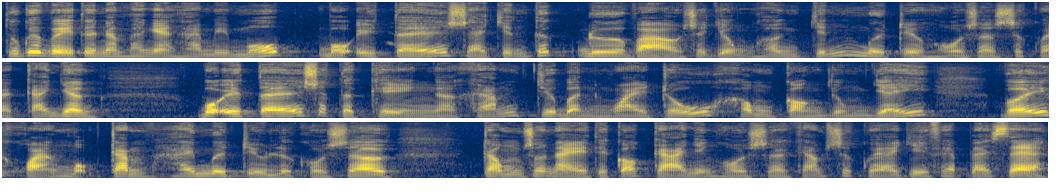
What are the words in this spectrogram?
Thưa quý vị, từ năm 2021, Bộ Y tế sẽ chính thức đưa vào sử dụng hơn 90 triệu hồ sơ sức khỏe cá nhân. Bộ Y tế sẽ thực hiện à, khám chữa bệnh ngoại trú không còn dùng giấy với khoảng 120 triệu lượt hồ sơ. Trong số này thì có cả những hồ sơ khám sức khỏe giấy phép lái xe.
